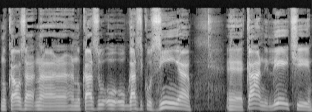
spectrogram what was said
No, causa, na, no caso, o, o gás de cozinha, é, carne, leite.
